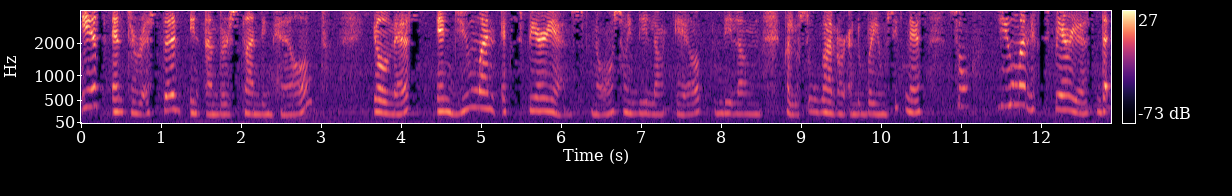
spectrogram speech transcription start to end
is interested in understanding health, illness, and human experience, no? So, hindi lang health, hindi lang kalusugan or ano ba yung sickness. So, human experience, the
